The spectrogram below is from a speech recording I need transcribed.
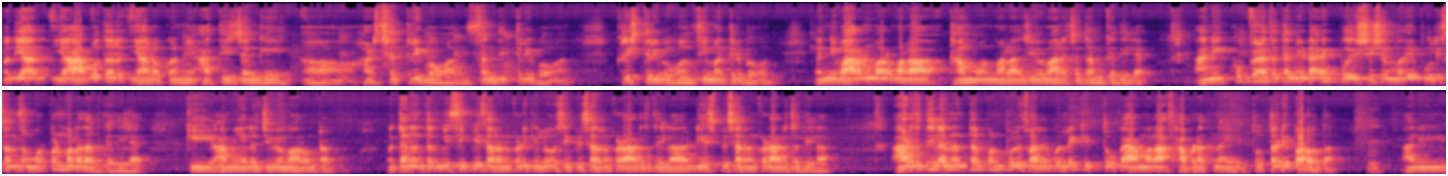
पण या या अगोदर या लोकांनी आतिश जंगे अं, हर्षद त्रिभुवन संदीप त्रिभुवन क्रिश त्रिभुवन सीमा त्रिभुवन यांनी वारंवार मला थांबवून मला जीव मारायच्या धमक्या दिल्या. आणि खूप वेळा तर त्यांनी डायरेक्ट पोलीस स्टेशनमध्ये पोलिसांसमोर पण मला धमक्या दिल्या की आम्ही याला जीवे मारून टाकू. मग त्यानंतर मी सी पी सरांकडे गेलो सी पी सरांकडे अर्ज दिला डी एस पी सरांकडे अर्ज दिला. अर्ज दिल्यानंतर पण पोलीसवाले बोलले की तो काय आम्हाला सापडत नाही तो तडीपार होता. आणि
